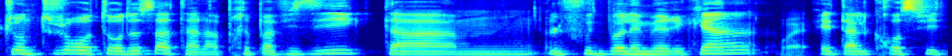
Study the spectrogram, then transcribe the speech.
tourne toujours autour de ça. Tu as la prépa physique, tu as, mmh, le football américain Ouais. et tu as le CrossFit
